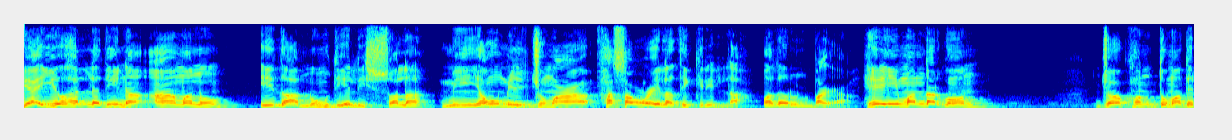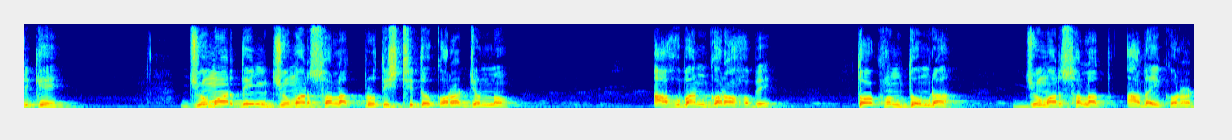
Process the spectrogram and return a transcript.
ইয়াইহাল্লাদিনা আমানু ইদা নুদি আলি সলা মি ইয়ৌমিল জুমা ফাসাও এলা ধিক্রিল্লাহ অদারুল বায়া। হে ইমানদারগণ যখন তোমাদেরকে জুমার দিন জুমার সলাৎ প্রতিষ্ঠিত করার জন্য আহ্বান করা হবে, তখন তোমরা জুমার সলাৎ আদায় করার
